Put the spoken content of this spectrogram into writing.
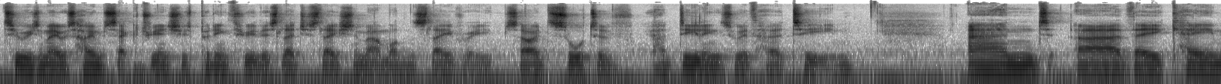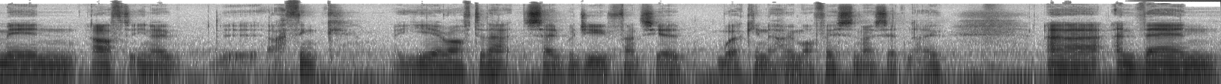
Theresa May was Home Secretary and she was putting through this legislation about modern slavery. So I'd sort of had dealings with her team, and uh, they came in after, you know, I think a year after that, said, "Would you fancy a work in the Home Office?" And I said no. Uh, and then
